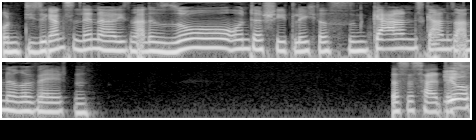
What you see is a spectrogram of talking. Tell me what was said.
und diese ganzen Länder, die sind alle so unterschiedlich. Das sind ganz, ganz andere Welten. Das ist halt, das, Ja.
